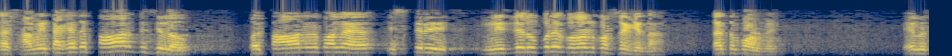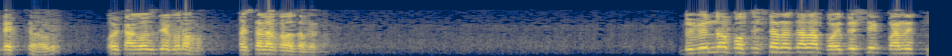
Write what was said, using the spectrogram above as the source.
না, স্বামী তাকে যে পাওয়ার দিছিল, ওই পাওয়ারের বলে স্ত্রী নিজের উপরে গ্রহণ করছে কিনা তাই তো পড়বে। এগুলো দেখতে হবে। ওই কাগজ দিয়ে কোনো ফেসলা করা যাবে না। বিভিন্ন প্রতিষ্ঠানে যারা বৈদেশিক বাণিজ্য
